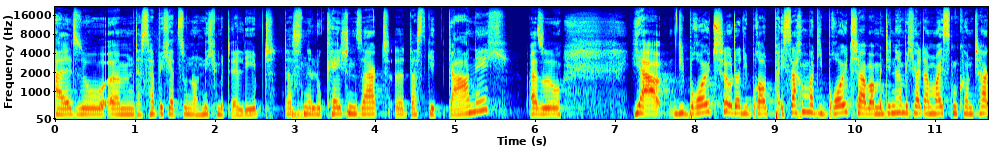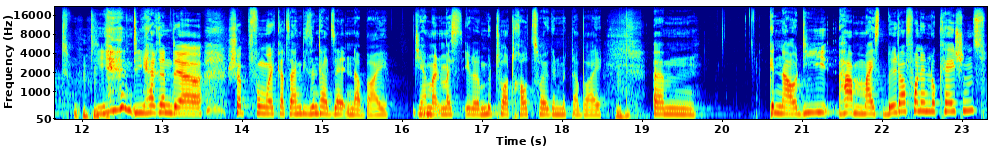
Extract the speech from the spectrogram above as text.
Also, ähm, das habe ich jetzt so noch nicht miterlebt, dass eine Location sagt, äh, das geht gar nicht. Also, ja, die Bräute oder die Braut, ich sage immer die Bräute, aber mit denen habe ich halt am meisten Kontakt. Die, die Herren der Schöpfung, wollte ich gerade sagen, die sind halt selten dabei. Die haben halt meist ihre Mütter, Trauzeugin mit dabei. Ähm, genau, die haben meist Bilder von den Locations.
